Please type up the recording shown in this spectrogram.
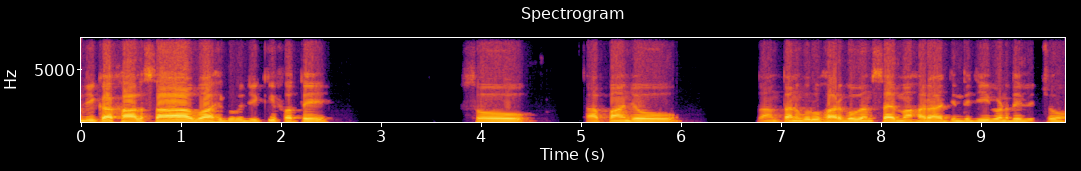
ਜੀ ਕਾ ਖਾਲਸਾ, ਵਾਹਿਗੁਰੂ ਜੀ ਕੀ ਫਤਿਹ। ਸੋ ਆਪਾਂ ਜੋ ਧੰਨ ਧੰਨ ਗੁਰੂ ਹਰਗੋਬਿੰਦ ਸਾਹਿਬ ਮਹਾਰਾਜ ਜੀ ਦੇ ਜੀਵਨ ਦੇ ਵਿੱਚੋਂ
